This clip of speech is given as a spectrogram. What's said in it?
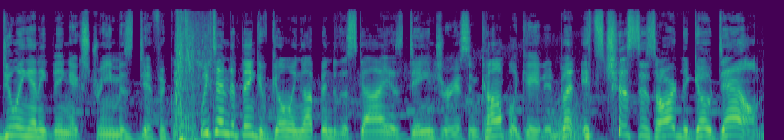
Doing anything extreme is difficult. We tend to think of going up into the sky as dangerous and complicated, but it's just as hard to go down.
